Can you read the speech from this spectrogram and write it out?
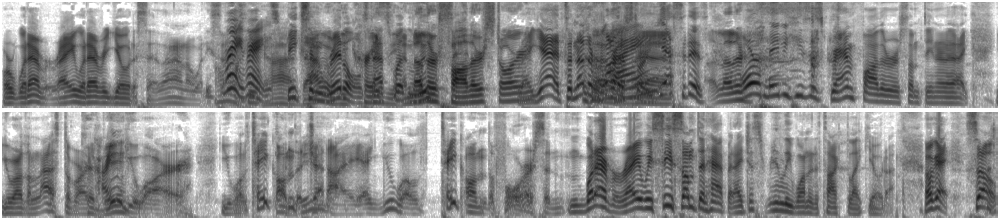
or whatever, right? Whatever Yoda says. I don't know what he says. Right, He right. God, speaks that in riddles. That's what another Luke said. father story. Right, Yeah, it's another father Right. story. Yes, it is. Another- Or maybe he's his grandfather or something. Or like, you are the last of our Could kind. be. You are. You will take on the Jedi, and you will take on the Force, and whatever. Right? We see something happen. I just really wanted to talk to like Yoda. Okay, so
